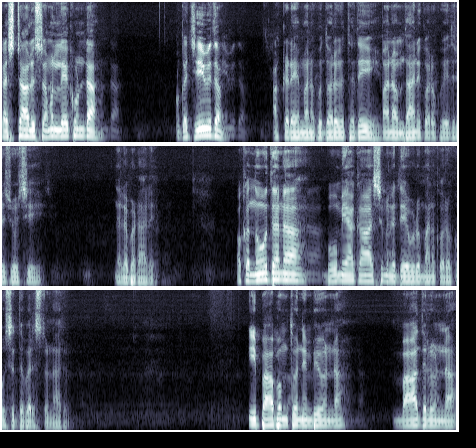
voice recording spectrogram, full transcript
కష్టాలు శ్రమలు లేకుండా ఒక జీవితం అక్కడే మనకు దొరుకుతుంది. మనం దాని కొరకు ఎదురు చూచి నిలబడాలి. ఒక నూతన భూమి ఆకాశముల దేవుడు మన కొరకు సిద్ధపరుస్తున్నారు. ఈ పాపంతో నింపి ఉన్న బాధలున్న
